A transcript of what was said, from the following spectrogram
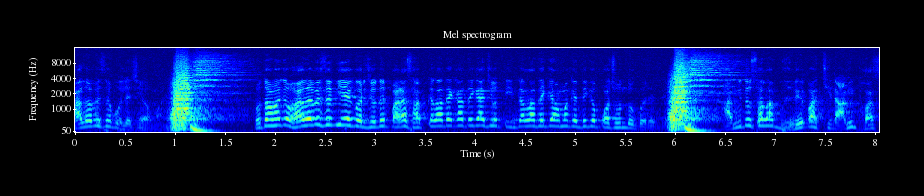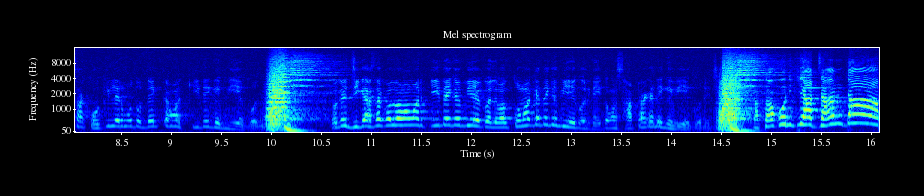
ভালোবেসে বলেছে আমার ও তো আমাকে ভালোবেসে বিয়ে করেছে ওদের পাড়া সাপ খেলা দেখাতে গেছে ও তিনতলা থেকে আমাকে দেখে পছন্দ করেছে। আমি তো সালা ভেবে পাচ্ছি না। আমি ফসা কোকিলের মতো দেখতে আমার কি দেখে বিয়ে করবে ওকে জিজ্ঞাসা করলাম আমার কি দেখে বিয়ে করলে? বল তোমাকে দেখে বিয়ে করিনি তোমার সাপটাকে দেখে বিয়ে করেছে। তখন কি আর জানতাম?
